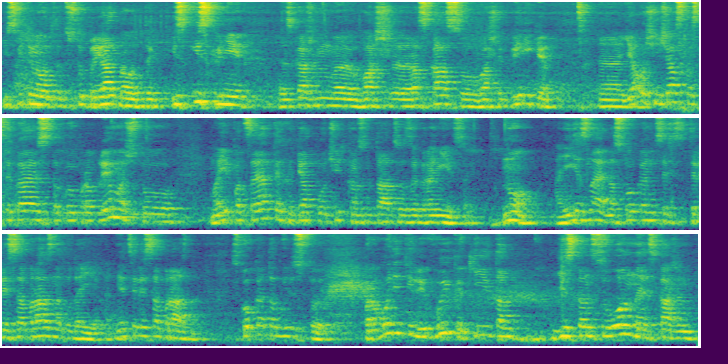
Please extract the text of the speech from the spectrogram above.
действительно, вот, что приятно, вот, искренне, э, скажем, э, ваш рассказ о вашей клинике. Я очень часто стыкаюсь с такой проблемой, что мои пациенты хотят получить консультацию за границей, но они не знают, насколько целесообразно туда ехать, нецелесообразно, сколько это будет стоить. Проводите ли вы какие-то дистанционные, скажем,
